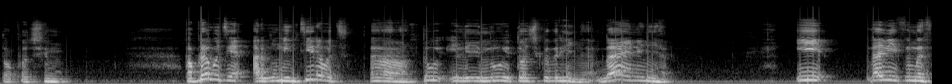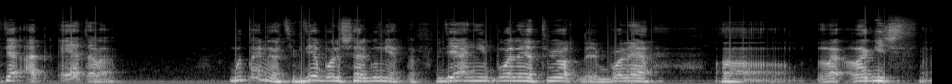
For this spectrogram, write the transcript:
то почему? Попробуйте аргументировать э, ту или иную точку зрения, да или нет. И в зависимости от этого вы поймете, где больше аргументов, где они более твердые, более э, логичные.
